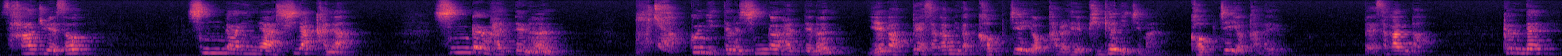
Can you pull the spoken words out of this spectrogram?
사주에서 신강이냐 신약하냐 신강할 때는 무조건 이때는 신강할 때는 얘가 뺏어갑니다. 겁제 역할을 해요. 비견이지만 겁제 역할을 해요. 뺏어간다. 그런데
